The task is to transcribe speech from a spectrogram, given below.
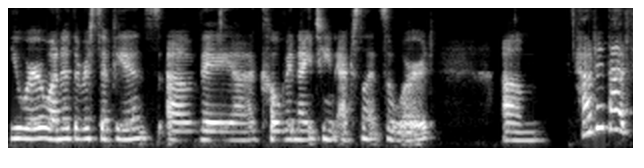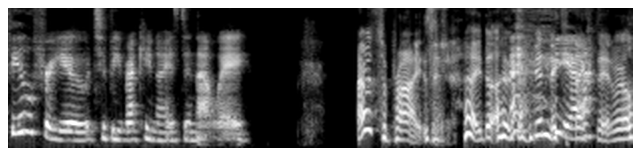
you were one of the recipients of a uh, COVID 19 Excellence Award. Um, how did that feel for you to be recognized in that way? I was surprised. I, I didn't expect yeah. it. We're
